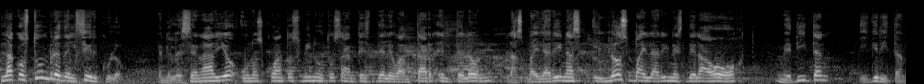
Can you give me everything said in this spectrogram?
La costumbre del círculo. En el escenario, unos cuantos minutos antes de levantar el telón, las bailarinas y los bailarines de la Horde meditan y gritan.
